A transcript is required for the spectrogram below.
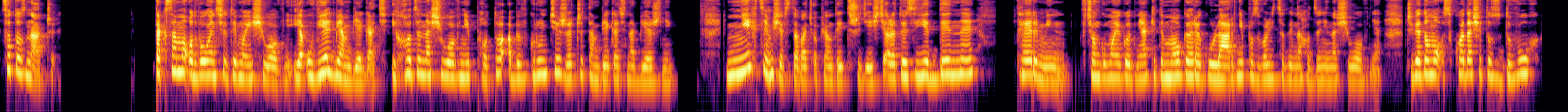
co to znaczy? Tak samo odwołując się do tej mojej siłowni. Ja uwielbiam biegać i chodzę na siłownię po to, aby w gruncie rzeczy tam biegać na bieżni. Nie chcę mi się wstawać o 5.30, ale to jest jedyny termin w ciągu mojego dnia, kiedy mogę regularnie pozwolić sobie na chodzenie na siłownię. Czy wiadomo, składa się to z dwóch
